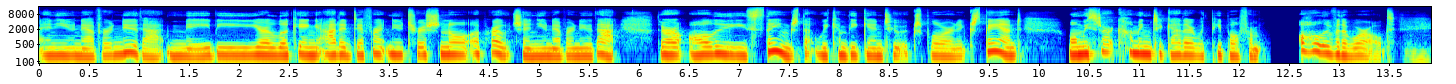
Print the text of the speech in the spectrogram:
and you never knew that. Maybe you're looking at a different nutritional approach and you never knew that. There are all of these things that we can begin to explore and expand when we start coming together with people from all over the world Mhm.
